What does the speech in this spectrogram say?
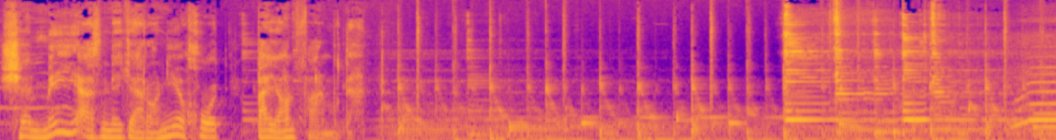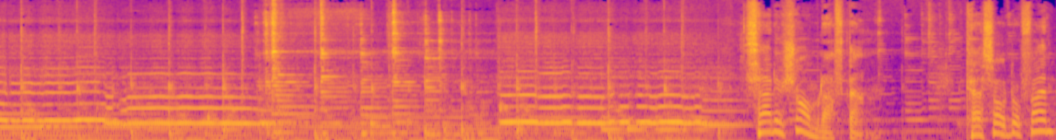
شمه ای از نگرانی خود بیان فرمودند. سر شام رفتم. تصادفا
